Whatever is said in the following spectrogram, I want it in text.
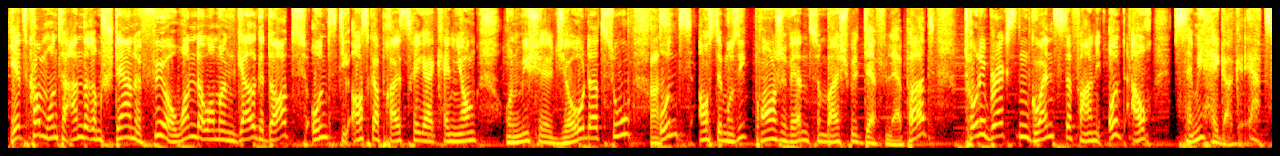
Jetzt kommen unter anderem Sterne für Wonder Woman Gal Gadot und die Oscar-Preisträger Ken Jeong und Michelle Joe dazu. Krass. Und aus der Musikbranche werden zum Beispiel Def Leppard, Tony Braxton, Gwen Stefani und auch Sammy Hagar geehrt.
